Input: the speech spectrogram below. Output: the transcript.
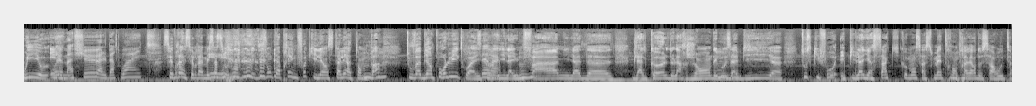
Oui, euh, Et ouais. le mafieux, Albert White. C'est vrai, c'est vrai, mais ça c'est au début. Mais disons qu'après, une fois qu'il est installé à Tampa, Mhm. tout va bien pour lui, quoi. Il, a une Mhm. femme, il a de, de l'alcool, de l'argent, des beaux Mhm. habits, euh, tout ce qu'il faut. Et puis là, il y a ça qui commence à se mettre en travers de sa route.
